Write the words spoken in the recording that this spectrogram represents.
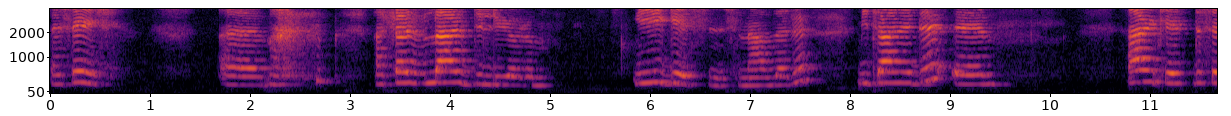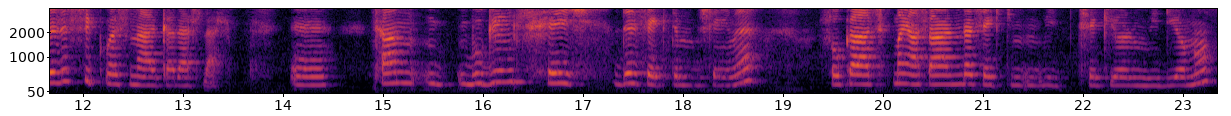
e, şey e, başarılar diliyorum. İyi geçsin sınavları. Bir tane de e, herkes dışarı çıkmasın arkadaşlar. E, tam bugün şey de çektim şeyimi. Sokağa çıkma yasağında çektim çekiyorum videomu.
